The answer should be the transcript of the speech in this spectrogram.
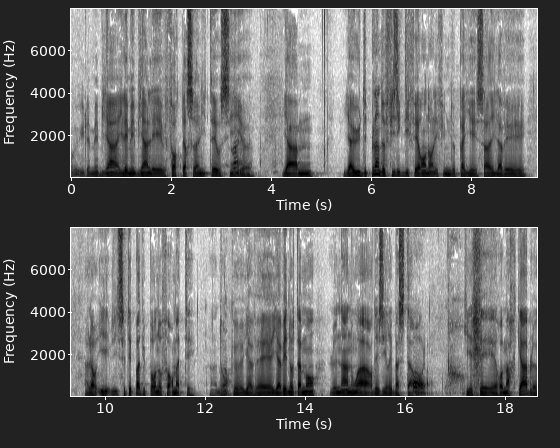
Oui, il aimait bien, il aimait bien les fortes personnalités aussi. Euh. il, y a, hum, il y a eu des, plein de physiques différents dans les films de Payet. Ça, il avait, Alors, c'était pas du porno formaté. Hein. donc, il y avait, il y avait notamment le nain noir Désiré Bastaro. Oh qui était remarquable,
